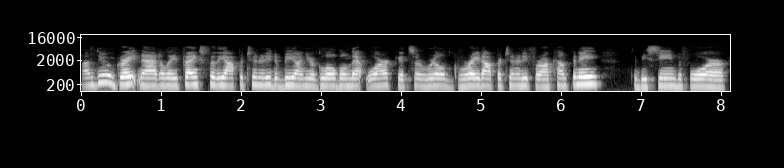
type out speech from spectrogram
I'm doing great, Natalie. Thanks for the opportunity to be on your global network. It's a real great opportunity for our company to be seen before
